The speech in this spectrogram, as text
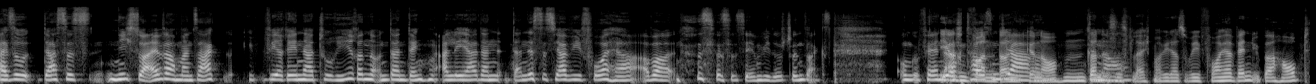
Also das ist nicht so einfach. Man sagt, wir renaturieren und dann denken alle, ja, dann, dann ist es ja wie vorher. Aber das ist es eben, wie du schon sagst, ungefähr in Irgendwann 8000 dann, Jahren. Genau, hm, dann genau. ist es vielleicht mal wieder so wie vorher, wenn überhaupt.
